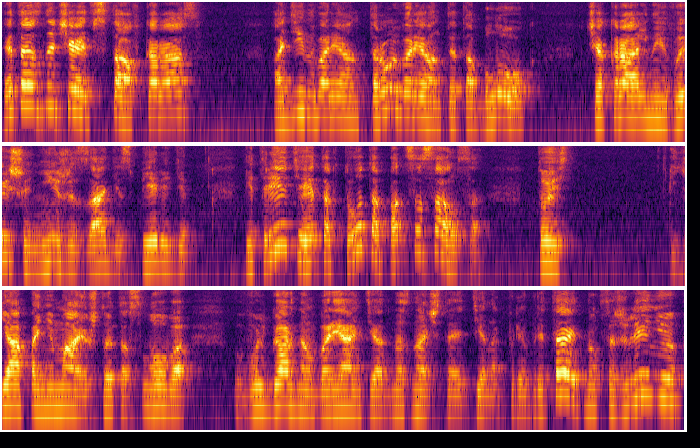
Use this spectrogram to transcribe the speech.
Это означает вставка раз, один вариант. Второй вариант это блок чакральный выше, ниже, сзади, спереди. И третье это кто-то подсосался. То есть я понимаю, что это слово в вульгарном варианте однозначный оттенок приобретает, но, к сожалению,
